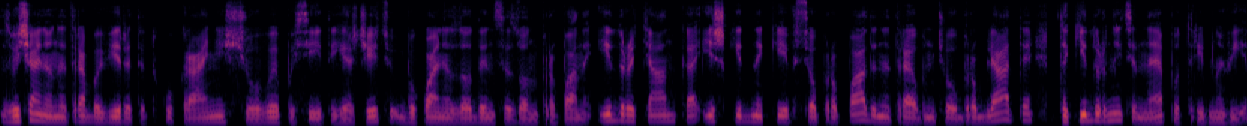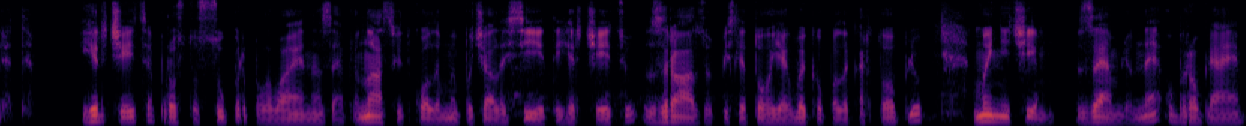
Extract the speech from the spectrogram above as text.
Звичайно, не треба вірити таку крайність, що ви посієте гірчицю, буквально за один сезон пропане і дротянка, і шкідники, все пропаде, не треба нічого обробляти. Такі дурниці не потрібно вірити. Гірчиця просто супер впливає на землю. У нас, відколи ми почали сіяти гірчицю, зразу після того, як викопали картоплю, ми нічим землю не обробляємо,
